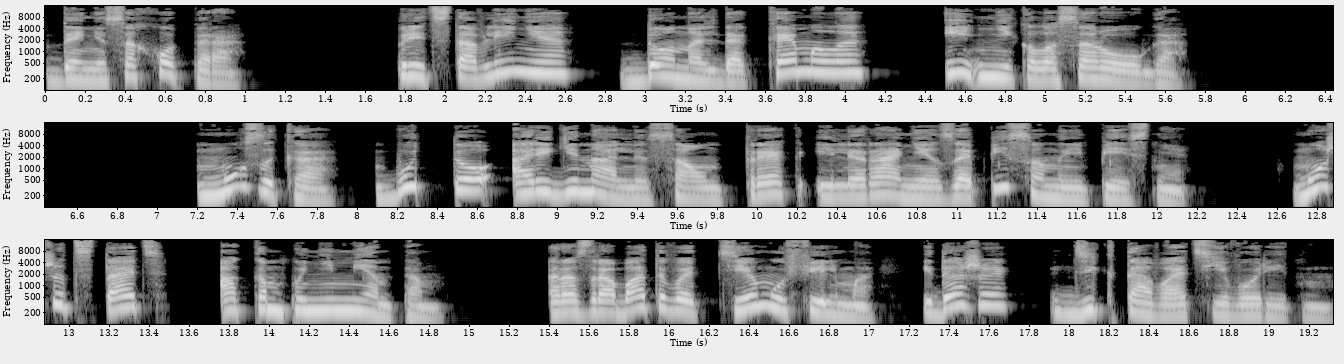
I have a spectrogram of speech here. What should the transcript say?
Денниса Хоппера. Представление Дональда Кэмела и Николаса Роуга. Музыка будь то оригинальный саундтрек или ранее записанные песни, может стать аккомпанементом, разрабатывать тему фильма и даже диктовать его ритм.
